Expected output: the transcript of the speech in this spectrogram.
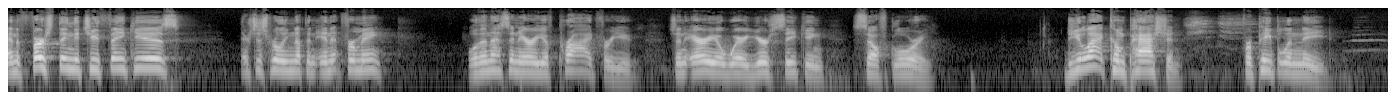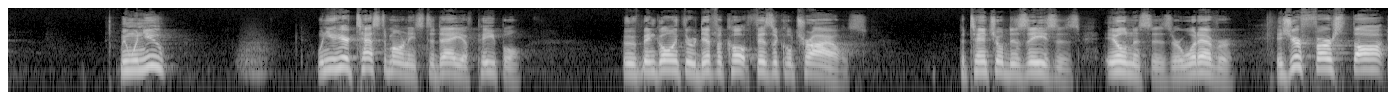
and the first thing that you think is, there's just really nothing in it for me well, then that's an area of pride for you. It's an area where you're seeking self glory. Do you lack compassion for people in need? I mean, when you when you hear testimonies today of people who've been going through difficult physical trials, potential diseases, illnesses, or whatever, is your first thought,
